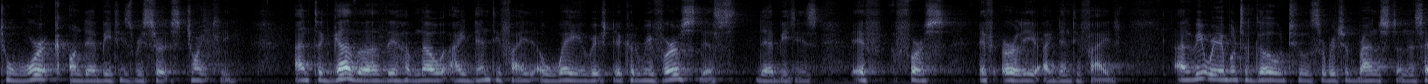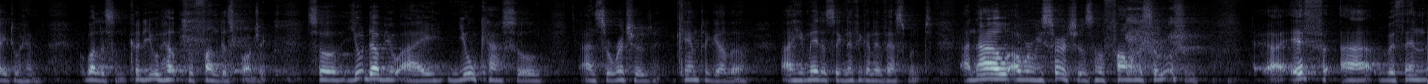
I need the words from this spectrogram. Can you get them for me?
to work on diabetes research jointly. And together, they have now identified a way in which they could reverse this diabetes if first, if early identified. And we were able to go to Sir Richard Branson and say to him, well, listen, could you help to fund this project? So UWI, Newcastle, and Sir Richard came together. Uh, he made a significant investment. And now our researchers have found a solution. Uh, if uh, within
